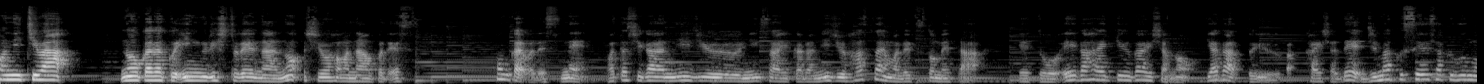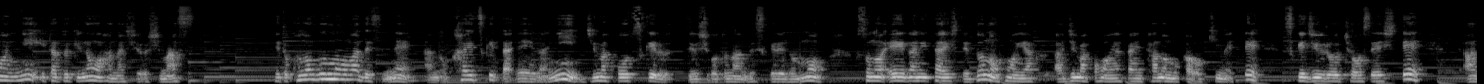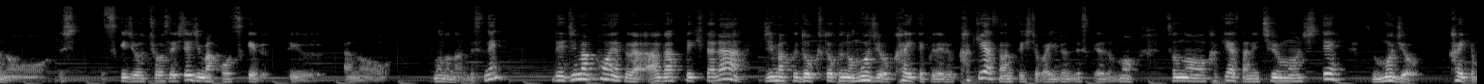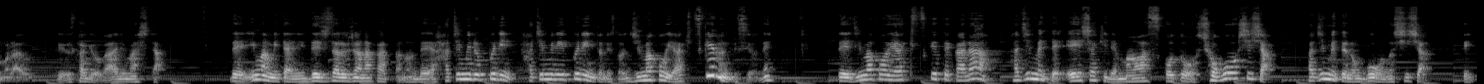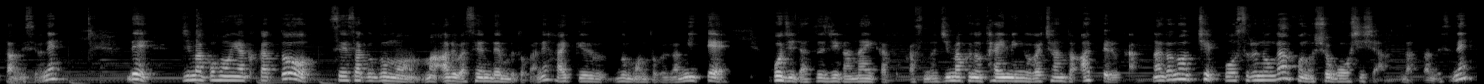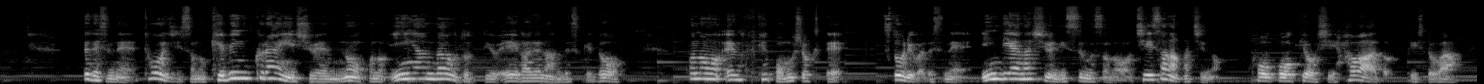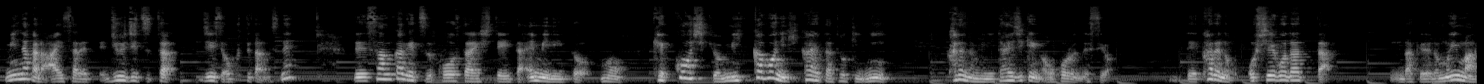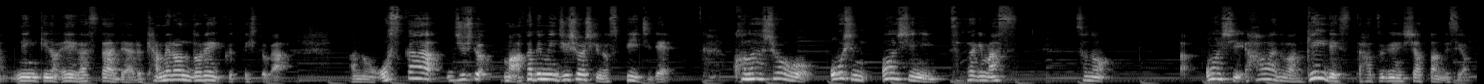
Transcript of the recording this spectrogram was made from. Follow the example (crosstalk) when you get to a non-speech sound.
こんにちは。脳科学イングリッシュトレーナーの塩浜直子です。今回はですね、私が22歳から28歳まで勤めた、えっと、映画配給会社のギャガという会社で字幕制作部門にいた時のお話をします。えっと、この部門はですね、あの、買い付けた映画に字幕をつけるっていう仕事なんですけれども、その映画に対してどの翻訳、あ字幕翻訳家に頼むかを決めて、スケジュールを調整して、あのスケジュールを調整して字幕をつけるっていうあのものなんですね。で字幕翻訳が上がってきたら字幕独特の文字を書いてくれる書き屋さんって人がいるんですけれどもその書き屋さんに注文してその文字を書いてもらうっていう作業がありました。で今みたいにデジタルじゃなかったので8ミリプリン8ミリプリントにその字幕を焼き付けるんですよね。で字幕を焼き付けてから初めて映写機で回すことを初号試写初めての号の試写って言ったんですよね。で、字幕翻訳家と制作部門、まあ、あるいは宣伝部とかね、配給部門とかが見て、誤字脱字がないかとか、その字幕のタイミングがちゃんと合ってるかなどのチェックをするのがこの初号試写だったんですね。でですね、当時そのケビン・クライン主演のこのインアンドアウトっていう映画でなんですけど、この映画結構面白くて、ストーリーはですね、インディアナ州に住むその小さな町の高校教師ハワードっていう人はみんなから愛されて充実した人生を送ってたんですね。で、3ヶ月交際していたエミリーともう結婚式を3日後に控えた時に彼の身に大事件が起こるんですよ。で、彼の教え子だったんだけれども今人気の映画スターであるキャメロン・ドレイクって人があの、オスカー受賞、まあ、アカデミー授賞式のスピーチで、この賞を恩師に捧げます。その恩師ハワードはゲイですって発言しちゃったんですよ。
